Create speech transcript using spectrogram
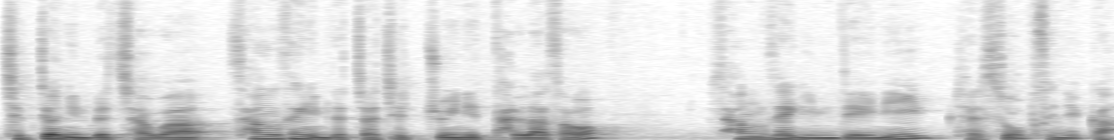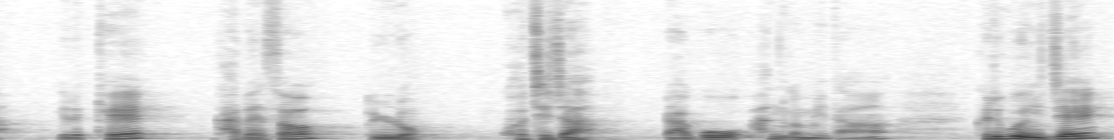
직전 임대차와 상생 임대차 집주인이 달라서 상생 임대인이 될 수 없으니까 이렇게 갑에서 을로 고치자라고 한 겁니다. 그리고 이제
